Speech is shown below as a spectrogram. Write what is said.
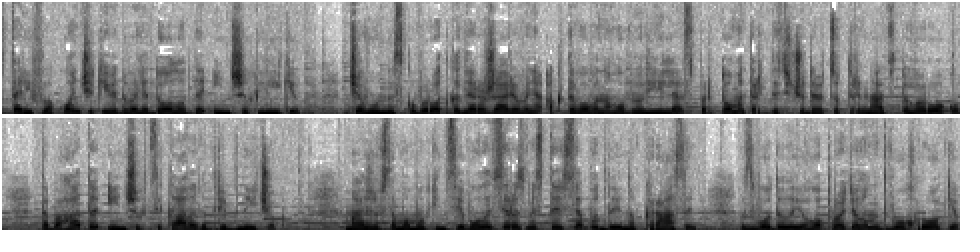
старі флакончики від валідолу та інших ліків, чавунна сковородка для розжарювання активованого вугілля, спиртометр 1913 року та багато інших цікавих дрібничок. Майже в самому кінці вулиці розмістився будинок красень. Зводили його протягом двох років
